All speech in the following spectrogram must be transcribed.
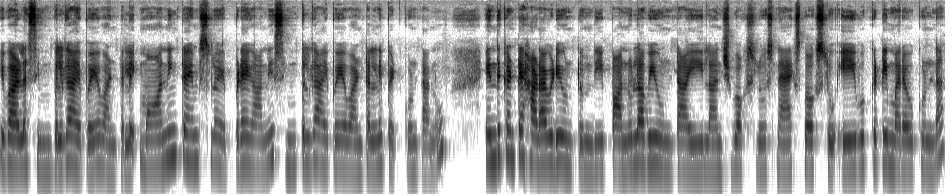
ఇవాళ సింపుల్గా అయిపోయే వంటలే. మార్నింగ్ టైమ్స్లో ఎప్పుడే కానీ సింపుల్గా అయిపోయే వంటల్ని పెట్టుకుంటాను. ఎందుకంటే హడావిడి ఉంటుంది పనులు అవి ఉంటాయి లంచ్ బాక్స్లు స్నాక్స్ బాక్స్లు ఏ ఒక్కటి మరవకుండా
